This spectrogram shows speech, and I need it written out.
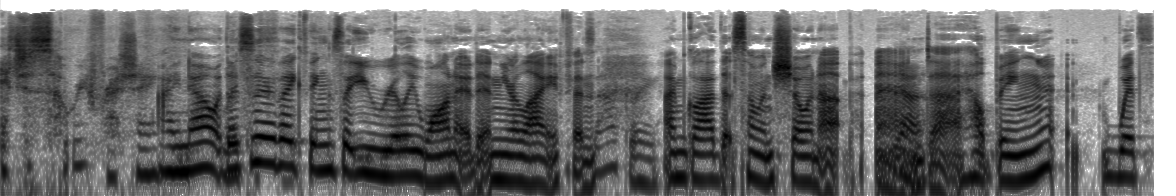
It's just so refreshing. I know. Like These are like things that you really wanted in your life, and Exactly. I'm glad that someone's showing up and uh, helping with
